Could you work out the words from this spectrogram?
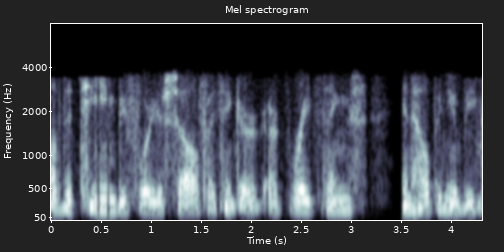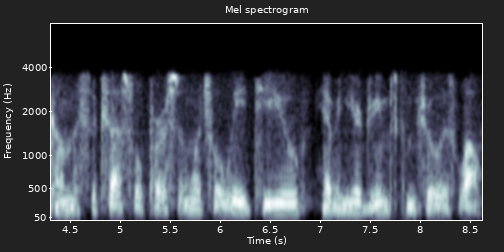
of the team before yourself. I think are, are great things in helping you become a successful person, which will lead to you having your dreams come true as well.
